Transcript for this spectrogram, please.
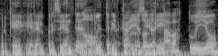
Porque era el presidente de Twitter y todo. Ahí es donde estabas tú y yo.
